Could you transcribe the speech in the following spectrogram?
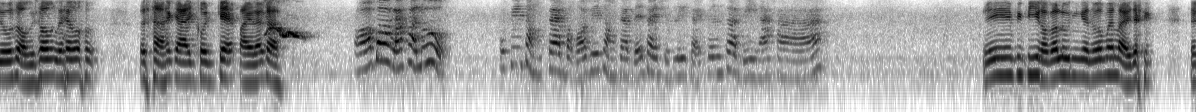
ดูสองช่องแล้วสถานการณ์คนแกะไปแล้วค่ะ อ๋อบอกแล้วค่ะลูกว่าพี่สองแสบบอกว่าพี่สองแสบได้ใส่ชุดรีไซเคิลสวัสดีนะคะเอ้พี่ๆเขาก็ลุ้นกันว่าเมื่อไหร่จะจะ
